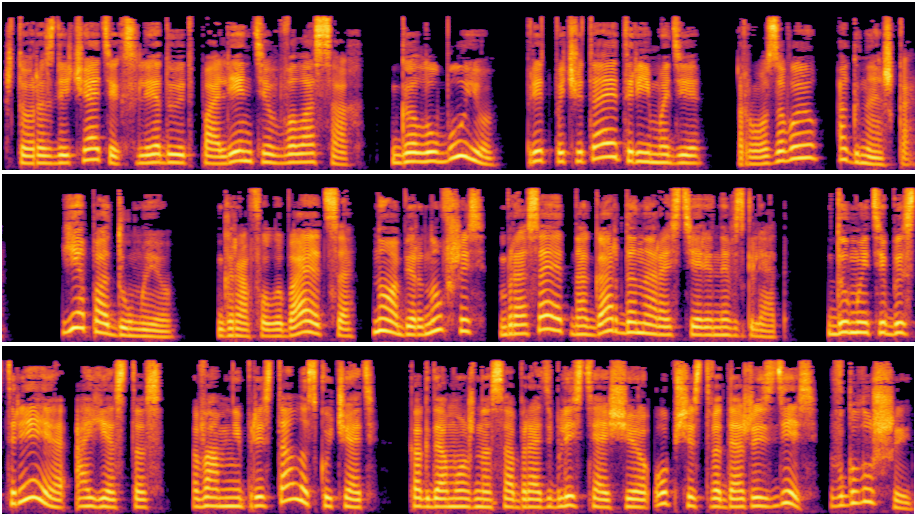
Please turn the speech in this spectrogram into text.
что различать их следует по ленте в волосах. Голубую предпочитает Римади, розовую Агнешка. Я подумаю. Граф улыбается, но обернувшись, бросает на Гардена растерянный взгляд. Думайте быстрее, Аестас. Вам не пристало скучать когда можно собрать блестящее общество даже здесь, в глуши.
